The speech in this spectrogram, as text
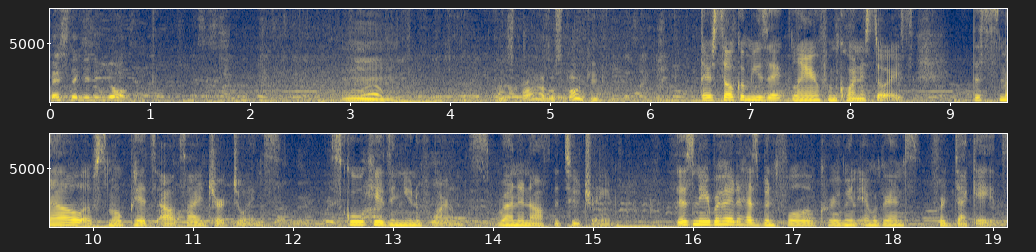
Best thing in New York. Mmm. These fries are spunky. There's soca music blaring from corner stores, the smell of smoke pits outside jerk joints, school kids in uniforms running off the two train. This neighborhood has been full of Caribbean immigrants for decades.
